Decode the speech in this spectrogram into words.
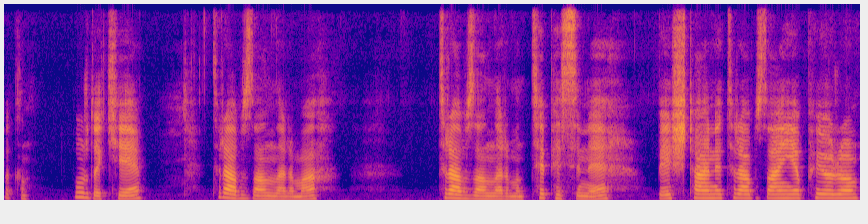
bakın buradaki trabzanlarıma trabzanlarımın tepesine 5 tane trabzan yapıyorum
